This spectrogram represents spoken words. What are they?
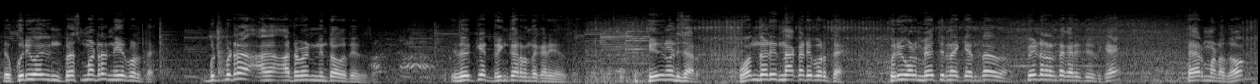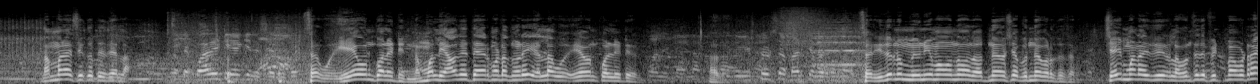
ಇದು ಕುರಿ ಹೋಗಿ ಹಿಂಗೆ ಪ್ರೆಸ್ ಮಾಡಿದ್ರೆ ನೀರು ಬರುತ್ತೆ. ಬಿಟ್ಬಿಟ್ರೆ ಆಟೋಮೆಟಿಕ್ ನಿಂತೋಗುತ್ತೆ ಇದು ಸರ್. ಇದಕ್ಕೆ ಡ್ರಿಂಕರ್ ಅಂತ ಕರೆಯೋದು ಸರ್. ಇದು ನೋಡಿ ಸರ್. ಒಂದು ಅಡಿ ನಾಲ್ಕು ಅಡಿ ಬರುತ್ತೆ. ಕುರಿಗಳು ಮೇವು ತಿನ್ನೋಕ್ಕೆ ಅಂತ ಫೀಡರ್ ಅಂತ ಕರಿತೀವಿ ಇದಕ್ಕೆ. ತಯಾರು ಮಾಡೋದು. ನಮ್ಮಲ್ಲೇ ಸಿಗುತ್ತೆ ಇದೆಲ್ಲ. Quality sir sir A one quality ನಮ್ಮಲ್ಲಿ ಯಾವುದೇ ತಯಾರು ಮಾಡೋದು ನೋಡಿ ಎಲ್ಲ ಎ ಒನ್ ಕ್ವಾಲಿಟಿ ಅದು. ಸರ್ ಇದನ್ನು ಮಿನಿಮಮ್ ಒಂದು ಒಂದು ಹದಿನೈದು ವರ್ಷ ಬಂದೇ ಬರುತ್ತೆ ಸರ್. ಚೇಂಜ್ ಮಾಡೋದಿರಲ್ಲ. ಒಂದ್ಸತಿ ಫಿಟ್ ಮಾಡಿಬಿಟ್ರೆ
